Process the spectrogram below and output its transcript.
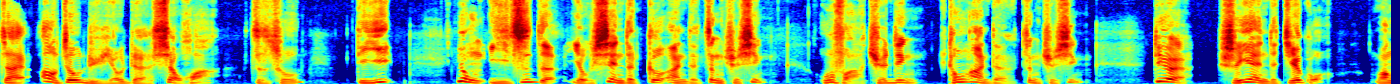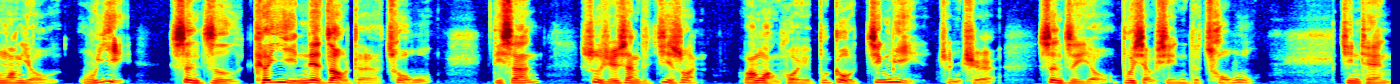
在澳洲旅游的笑话指出：第一，用已知的有限的个案的正确性无法确定。通案的正确性。第二，实验的结果往往有无意甚至刻意捏造的错误。第三，数学上的计算往往会不够精密准确，甚至有不小心的错误。今天，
